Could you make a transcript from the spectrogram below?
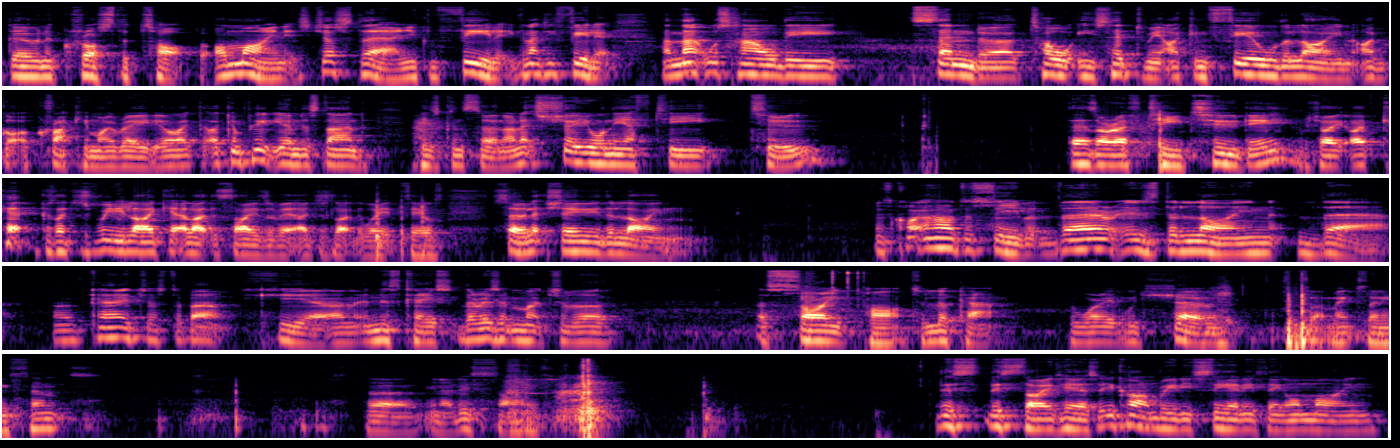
going across the top. On mine, it's just there, and you can feel it. You can actually feel it. And that was how the sender told, he said to me, I can feel the line. I've got a crack in my radio. I, I completely understand his concern. Now let's show you on the FT2. There's our FT2D, which I, I've kept because I just really like it. I like the size of it. I just like the way it feels. So let's show you the line. It's quite hard to see, but there is the line there. Okay, just about here. And in this case, there isn't much of a, a side part to look at, the way it would show, if that makes any sense. Just, uh, you know, this side. This, this side here, so you can't really see anything on mine.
